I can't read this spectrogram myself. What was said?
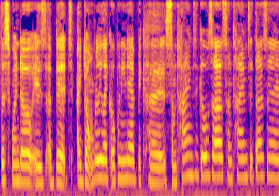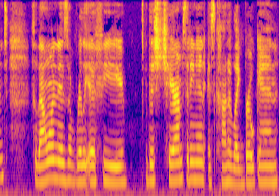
this window is a bit i don't really like opening it because sometimes it goes up sometimes it doesn't. So that one is a really iffy. This chair i'm sitting in is kind of like broken.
